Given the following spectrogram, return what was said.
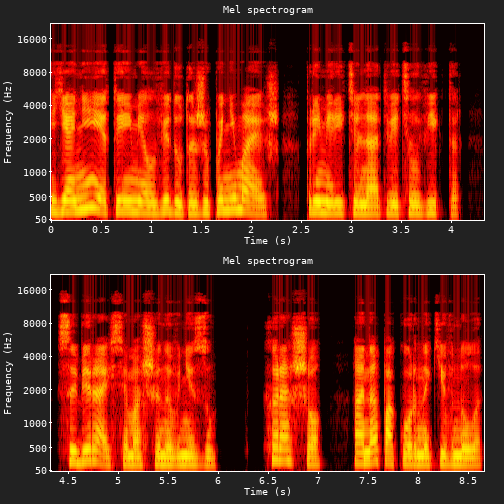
«Я не это имел в виду, ты же понимаешь», — примирительно ответил Виктор. «Собирайся, машина внизу». «Хорошо», — она покорно кивнула.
